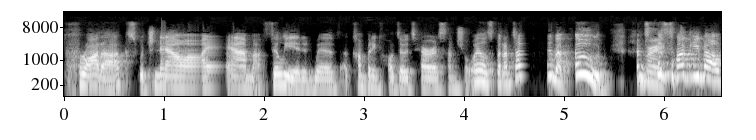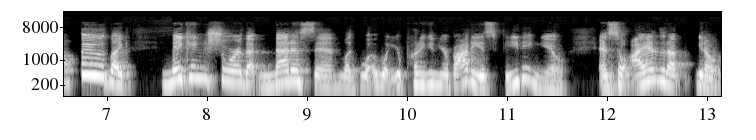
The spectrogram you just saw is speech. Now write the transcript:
products which now i am affiliated with a company called doterra essential oils but i'm talking about food i'm right. just talking about food like making sure that medicine like what, what you're putting in your body is feeding you and so i ended up you know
